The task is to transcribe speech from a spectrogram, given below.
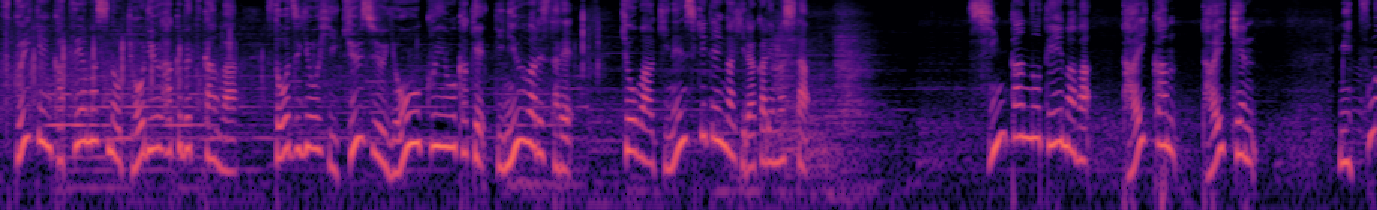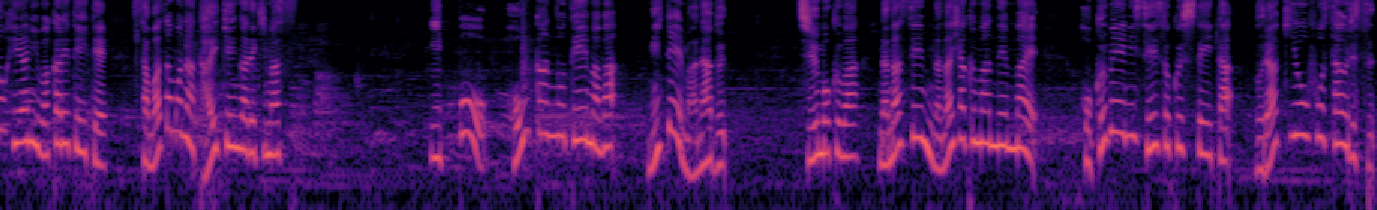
福井県勝山市の恐竜博物館は総事業費94億円をかけリニューアルされ今日は記念式典が開かれました。新館のテーマは体感体験。3つの部屋に分かれていてさまざまな体験ができます。一方本館のテーマは見て学ぶ。注目は7700万年前北米に生息していたブラキオフォサウルス。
